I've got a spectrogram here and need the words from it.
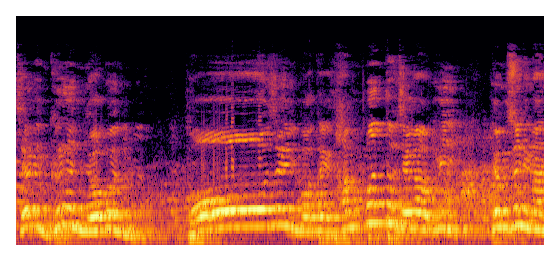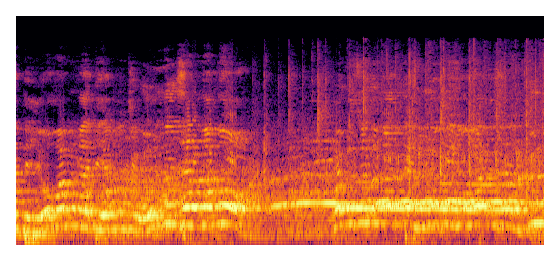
저는 그런 욕은 도저히 못하겠 한 번도 제가 우리 형수님한테 욕 한마디 해본 적 없는 사람하고 형수님한테 이렇게 욕하는 사람 그걸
